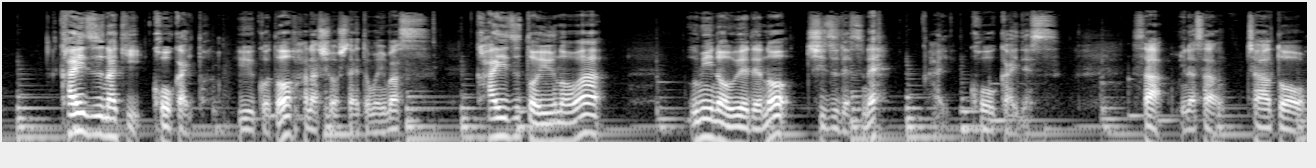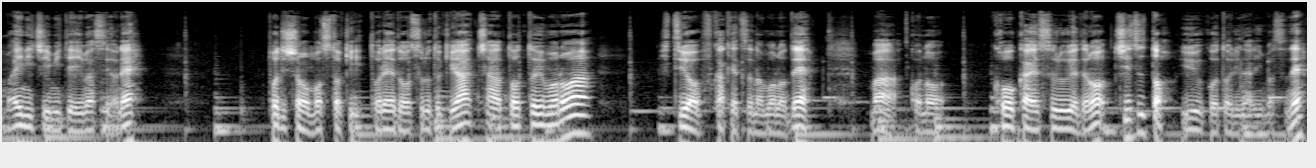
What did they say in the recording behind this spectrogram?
「海図なき航海」ということを話をしたいと思います。海図というのは海の上での地図ですね。はい航海です。さあ皆さんチャートを毎日見ていますよね。ポジションを持つ時トレードをする時はチャートというものは必要不可欠なものでまあこの公開する上での地図ということになりますね、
